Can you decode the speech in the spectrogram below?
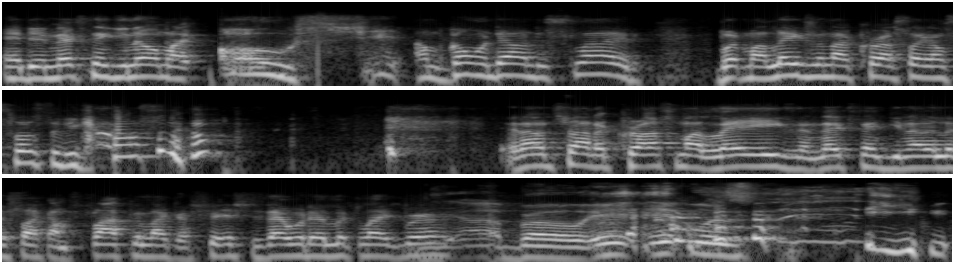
And then next thing you know, I'm like, oh shit, I'm going down the slide, but my legs are not crossed like I'm supposed to be crossing them. And I'm trying to cross my legs, and next thing you know, it looks like I'm flopping like a fish. Is that what it looked like, bro? Yeah, bro. It, it was you,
